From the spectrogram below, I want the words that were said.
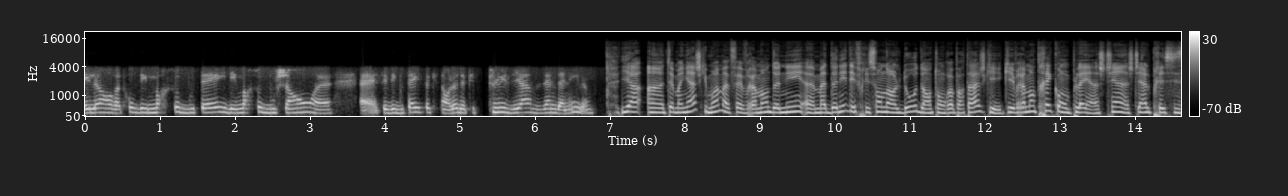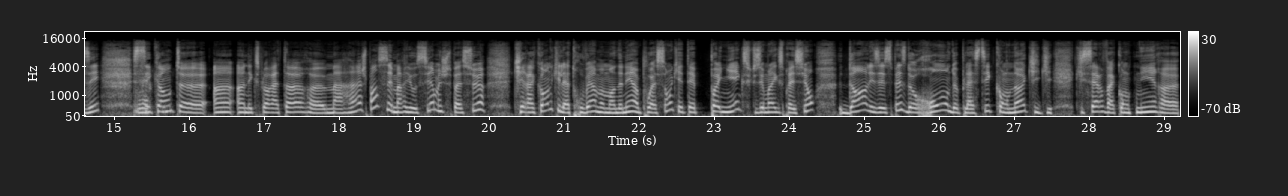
et là, on retrouve des morceaux de bouteilles, des morceaux de bouchons, c'est des bouteilles, ça, qui sont là depuis plusieurs dizaines d'années. Il y a un témoignage qui, moi, m'a fait vraiment donner, m'a donné des frissons dans le dos dans ton reportage, qui est, qui est vraiment très complet. hein. Je tiens, je tiens à le préciser. C'est quand euh, un, un explorateur euh, marin, je pense que c'est Mario Cyr, mais je suis pas sûre, qui raconte qu'il a trouvé à un moment donné un poisson qui était pogné, excusez-moi l'expression, dans les espèces de ronds de plastique qu'on a qui, qui, qui servent à contenir euh,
